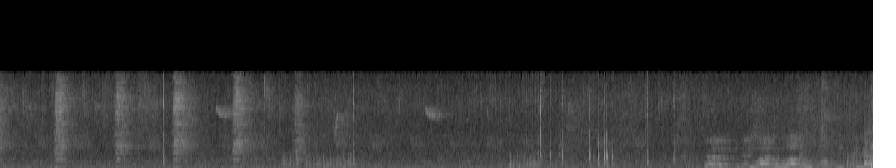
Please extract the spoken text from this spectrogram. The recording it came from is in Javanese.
warung-warung kopi kopi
